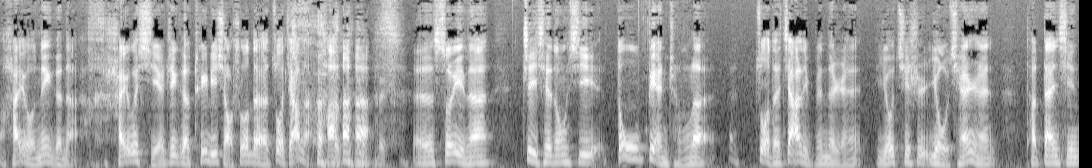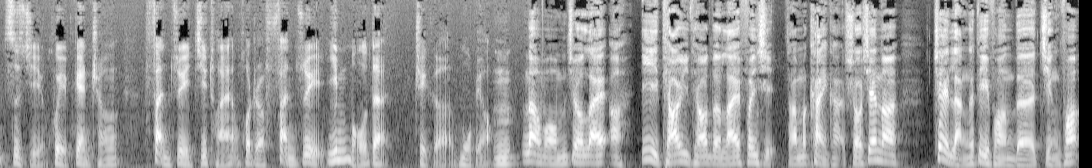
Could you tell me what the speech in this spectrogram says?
还有那个呢，还有写这个推理小说的作家呢，哈哈 呃，所以呢这些东西都变成了坐在家里边的人，尤其是有钱人，他担心自己会变成犯罪集团或者犯罪阴谋的这个目标。嗯，那么我们就来啊一条一条的来分析，咱们看一看。首先呢。这两个地方的警方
